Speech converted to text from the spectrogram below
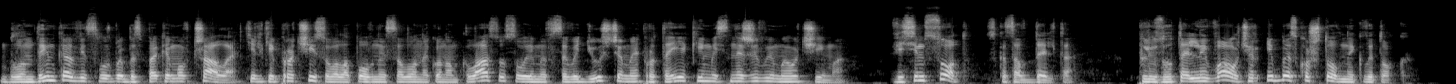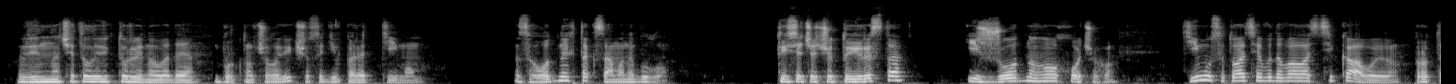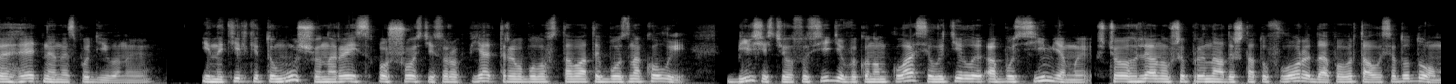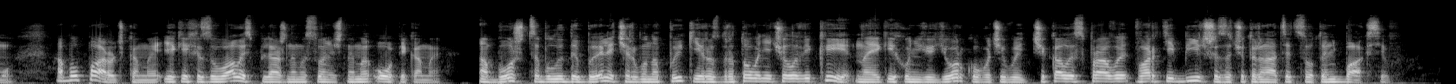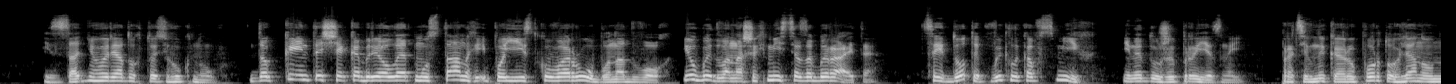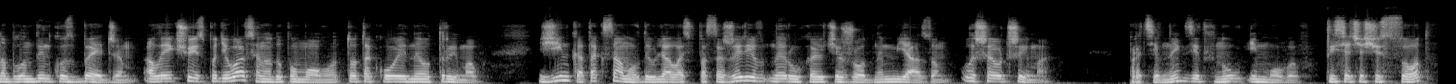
Блондинка від Служби безпеки мовчала, тільки прочісувала повний салон економ-класу своїми всевидющими, проте якимись неживими очима. Вісімсот, сказав Дельта, плюс готельний ваучер і безкоштовний квиток. Він, наче телевікторину веде, буркнув чоловік, що сидів перед Тімом. Згодних так само не було. Тисяча чотириста і жодного охочого. Тіму ситуація видавалась цікавою, проте геть не несподіваною. І не тільки тому, що на рейс о 6.45 треба було вставати бозна коли. Більшість його сусідів в економ-класі летіли або сім'ями, що, оглянувши принади штату Флорида, поверталися додому, або парочками, які хизувались пляжними сонячними опіками. Або ж це були дебелі, червонопикі і роздратовані чоловіки, на яких у Нью-Йорку, вочевидь, чекали справи варті більше за 14 сотень баксів. Із заднього ряду хтось гукнув Докиньте ще кабріолет Мустанг і поїздку в Арубу на двох, і обидва наших місця забирайте. Цей дотип викликав сміх і не дуже приязний. Працівник аеропорту глянув на блондинку з бейджем, але якщо і сподівався на допомогу, то такої не отримав. Жінка так само вдивлялась в пасажирів, не рухаючи жодним м'язом, лише очима. Працівник зітхнув і мовив: «1600?»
